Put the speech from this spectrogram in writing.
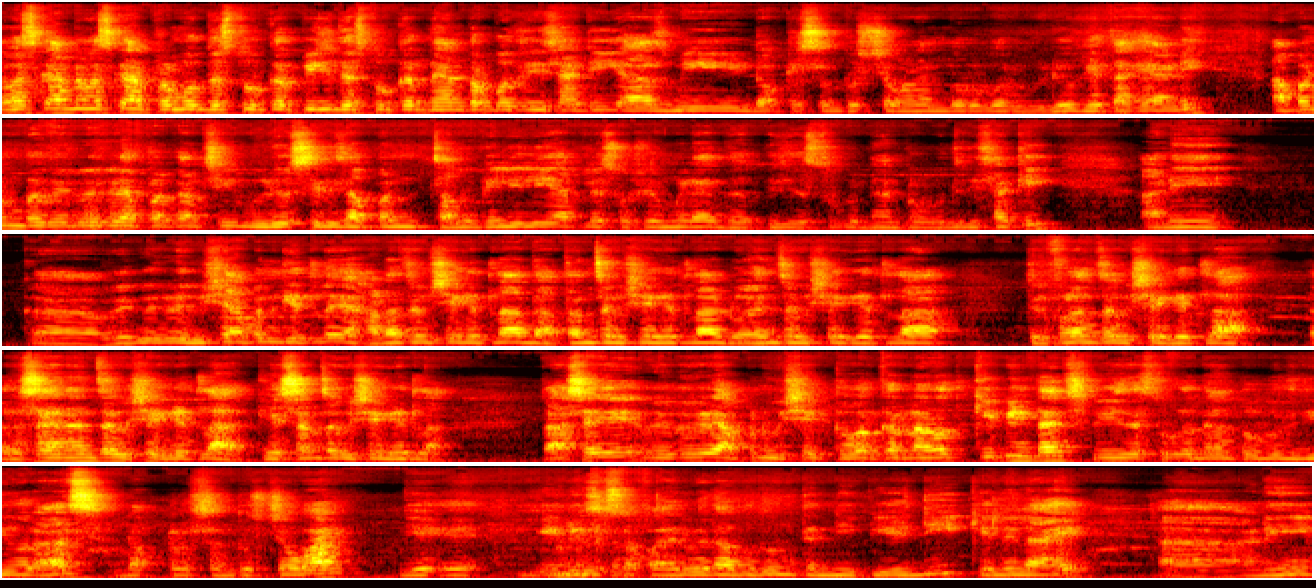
नमस्कार नमस्कार. Pramod दस्तुरकर P. G Dasturkar Dnyan प्रबोधिनीसाठी आज मी डॉक्टर संतोष चव्हाणांबरोबर व्हिडिओ घेत आहे आणि आपण वेगवेगळ्या प्रकारची व्हिडिओ सिरीज आपण चालू केलेली आहे आपल्या social media P. G Dasturkar Dnyan प्रबोधिनीसाठी आणि वेगवेगळे विषय आपण घेतले. हाडाचा विषय घेतला दातांचा विषय घेतला डोळ्यांचा विषय घेतला त्रिफळांचा विषय घेतला रसायनांचा विषय घेतला केसांचा विषय घेतला. तर असे वेगवेगळे आपण विषय कव्हर करणार आहोत. Keep in touch P G Dasturkar Dnyan प्रबोधिनीवर आज डॉक्टर संतोष चव्हाण जे इंडियन इन्स्टिट्यूट ऑफ आयुर्वेदामधून त्यांनी पी एच डी केलेलं आहे. आणि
